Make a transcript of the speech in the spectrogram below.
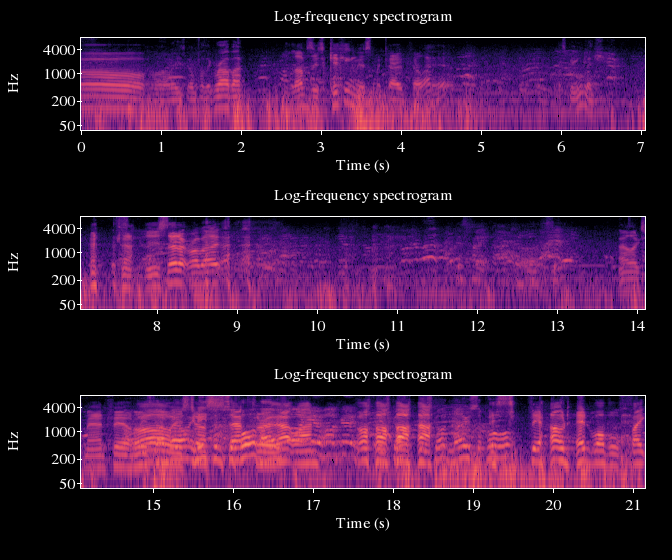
Oh, Oh, he's gone for the grubber. loves his kicking, this McCabe fella. Yeah. Must be English. you said it, Robbo. Eh? Alex Manfield. Oh, he's done Oh, well. he's He just some stepped support, through though. that one. He's got, he's got no support. It's the old head wobble fake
